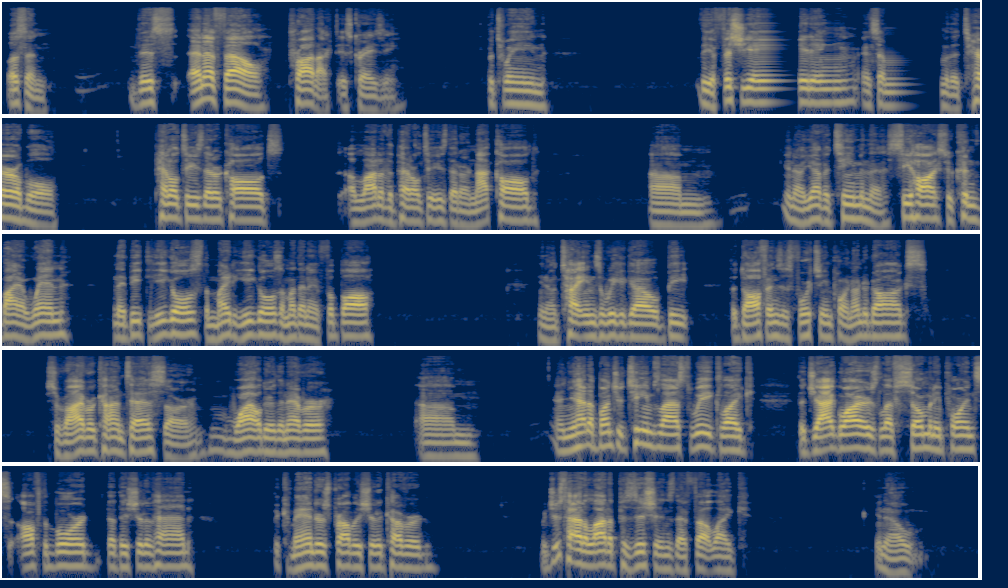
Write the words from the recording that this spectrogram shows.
Listen, this NFL product is crazy between the officiating and some of the terrible penalties that are called, a lot of the penalties that are not called. Um, you know, you have a team in the Seahawks who couldn't buy a win, and they beat the Eagles, the mighty Eagles, on Monday Night Football. You know, Titans a week ago beat the Dolphins as 14 point underdogs. Survivor contests are wilder than ever. Um, and you had a bunch of teams last week, like the Jaguars left so many points off the board that they should have had. The Commanders probably should have covered. We just had a lot of positions that felt like, you know,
